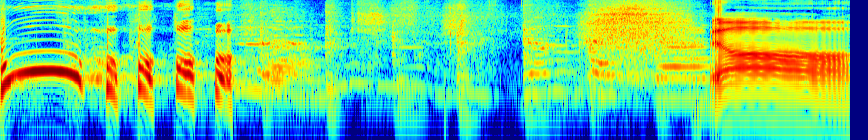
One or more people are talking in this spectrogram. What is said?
오! 야,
